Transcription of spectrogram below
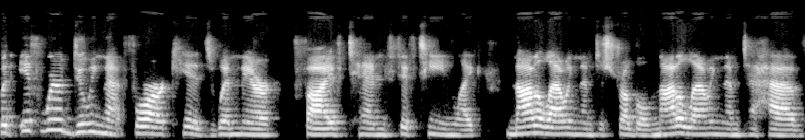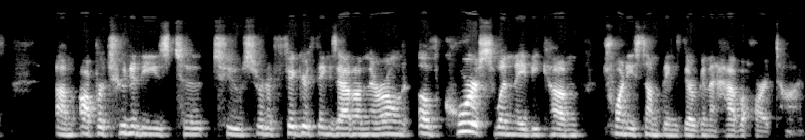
But if we're doing that for our kids when they're 5, 10, 15, like not allowing them to struggle, not allowing them to have um, opportunities to, to sort of figure things out on their own. Of course, when they become 20 somethings, they're going to have a hard time.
